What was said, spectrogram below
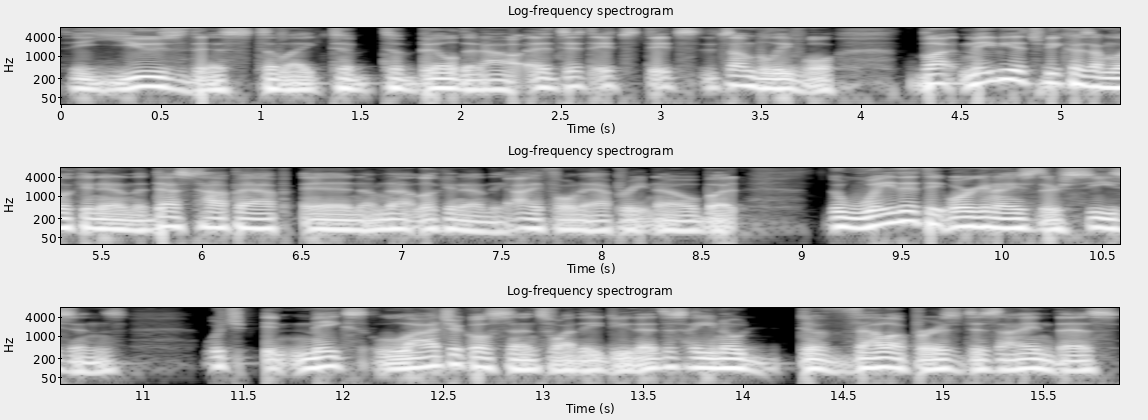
to use this to like to to build it out. It's it's it's it's unbelievable. But maybe it's because I'm looking at on the desktop app and I'm not looking at the iPhone app right now, but the way that they organize their seasons which it makes logical sense why they do that. This is how you know developers designed this.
